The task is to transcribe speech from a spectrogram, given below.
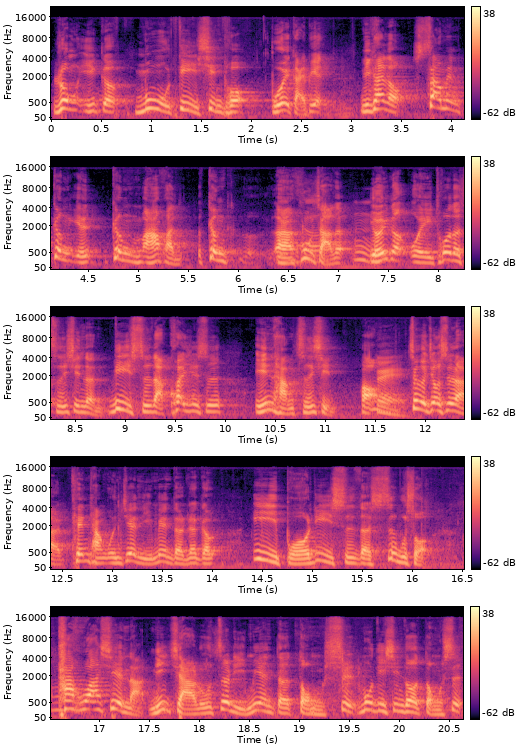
弄一个目的信托不会改变。你看哦，上面更严、更麻烦、更。呃，复杂的有一个委托的执行人，律师的、会计师、银行执行，好，对，这个就是啊，天堂文件里面的那个易博律师的事务所，他发现呐，你假如这里面的董事、目的性的董事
